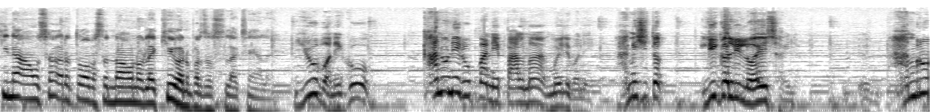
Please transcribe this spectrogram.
किन आउँछ र त्यो अवस्था नआउनको लागि के गर्नुपर्छ जस्तो लाग्छ यहाँलाई? यो भनेको कानुनी रूपमा नेपालमा मैले भने हामीसित लिगली लय छैन। हाम्रो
